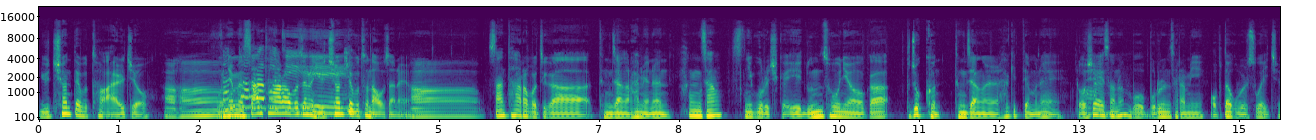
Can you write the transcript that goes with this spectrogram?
유치원 때부터 알죠. 아하. 왜냐면 산타 산타 할아버지, 할아버지는 예. 유치원 때부터 나오잖아요. 아, 산타 할아버지가 등장을 하면은 항상 스니구르치카 이 눈소녀가 무조건 등장을 하기 때문에 러시아에서는 뭐 모르는 사람이 없다고 볼 수가 있죠.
